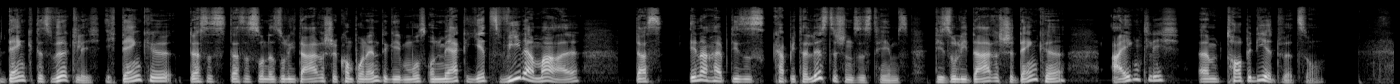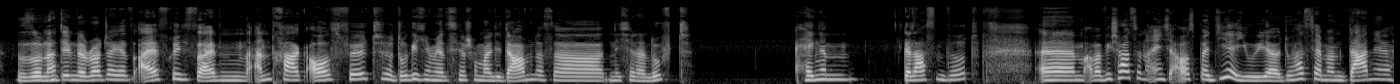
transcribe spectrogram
denke das wirklich. Ich denke, dass es, dass es so eine solidarische Komponente geben muss und merke jetzt wieder mal, dass innerhalb dieses kapitalistischen Systems die solidarische Denke eigentlich ähm, torpediert wird so. So, nachdem der Roger jetzt eifrig seinen Antrag ausfüllt, drücke ich ihm jetzt hier schon mal die Daumen, dass er nicht in der Luft hängen gelassen wird. Ähm, aber wie schaut es denn eigentlich aus bei dir, Julia? Du hast ja mit Daniel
